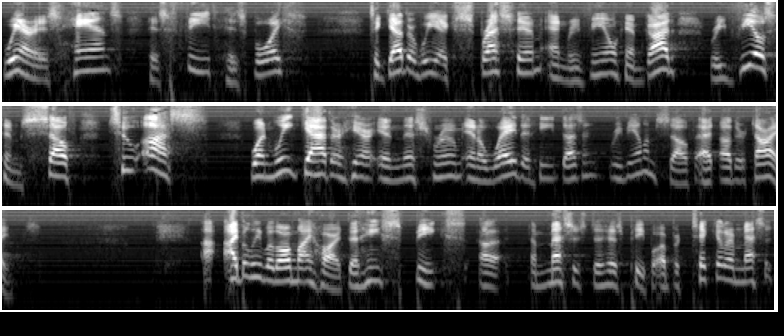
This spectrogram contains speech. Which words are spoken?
We are his hands his feet, his voice. Together we express him and reveal him. God reveals himself to us when we gather here in this room in a way that he doesn't reveal himself at other times. I believe with all my heart that he speaks uh, a message to his people, a particular message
